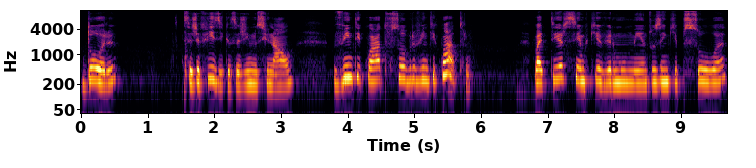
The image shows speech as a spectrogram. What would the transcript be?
dor, seja física, seja emocional, 24 sobre 24. Vai ter sempre que haver momentos em que a pessoa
